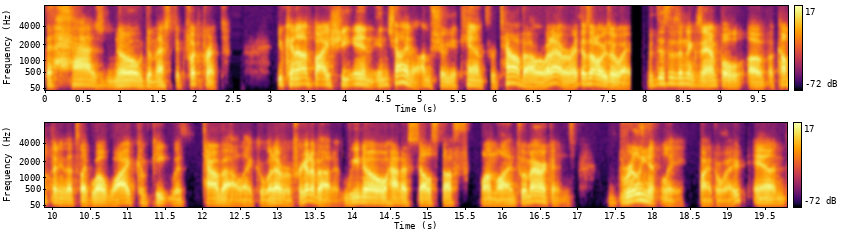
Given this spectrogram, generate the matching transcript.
that has no domestic footprint. You cannot buy shein in china. I'm sure you can through taobao or whatever right? There's always a way. But this is an example of a company that's like well why compete with taobao like or whatever? Forget about it. We know how to sell stuff online to americans brilliantly by the way. And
